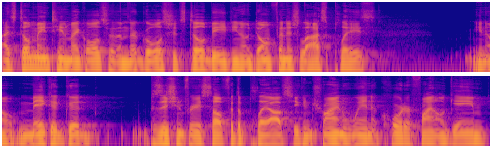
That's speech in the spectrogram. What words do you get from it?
I still maintain my goals for them. Their goals should still be, you know, don't finish last place, you know, make a good position for yourself for the playoffs so you can try and win a quarterfinal game.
